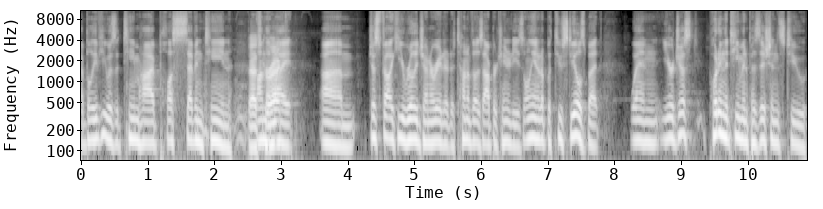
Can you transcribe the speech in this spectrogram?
I believe he was a team high plus 17 That's on correct. the night. Um, just felt like he really generated a ton of those opportunities. Only ended up with two steals, but when you're just putting the team in positions to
